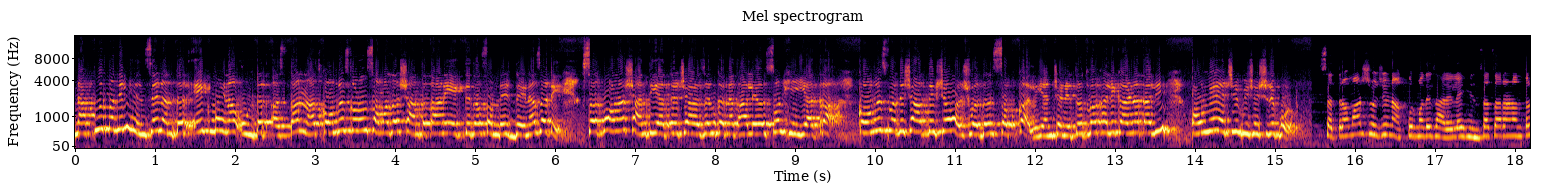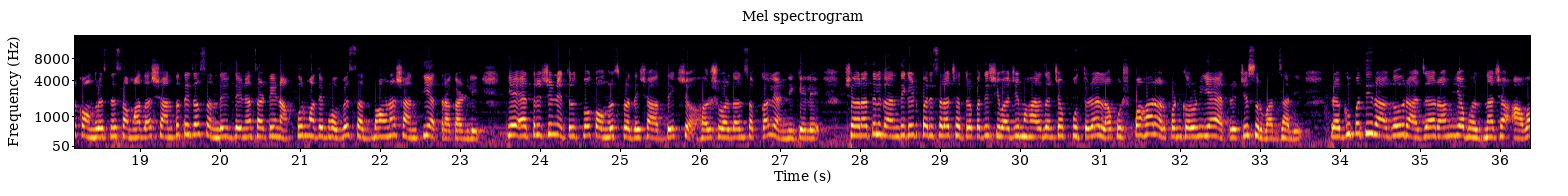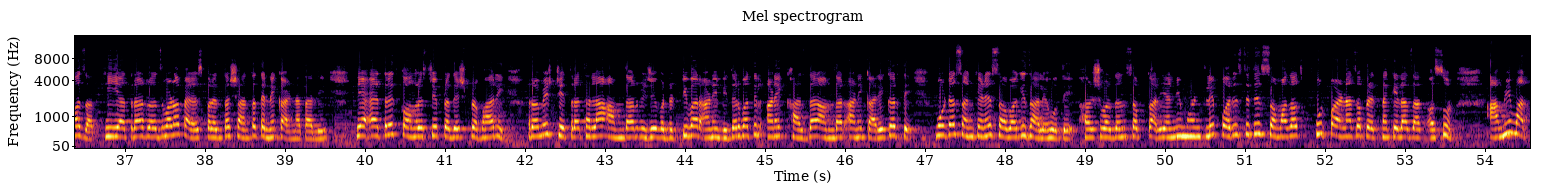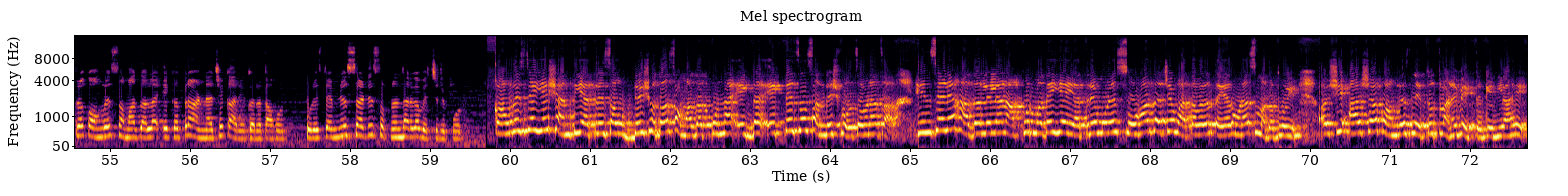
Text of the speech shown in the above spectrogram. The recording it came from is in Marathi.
नागपूरमधील हिंसेनंतर एक महिना उलटत असतानाच काँग्रेसकडून समाजात शांतता आणि एकतेचा संदेश देण्यासाठी सद्भावना शांती यात्रेचे आयोजन करण्यात आले असून ही यात्रा काँग्रेस प्रदेशाध्यक्ष हर्षवर्धन सपकाल यांच्या नेतृत्वाखाली करण्यात आली. पाहूया याची विशेष रिपोर्ट. सतरा मार्च रोजी नागपूरमध्ये झालेल्या हिंसाचारानंतर काँग्रेसने समाजात शांततेचा संदेश देण्यासाठी नागपूरमध्ये भव्य सद्भावना शांती यात्रा काढली. या यात्रेचे नेतृत्व काँग्रेस प्रदेशाध्यक्ष हर्षवर्धन सपकाल यांनी केले. शहरातील गांधी गेट परिसरात छत्रपती शिवाजी महाराजांच्या पुतळ्याला पुष्पहार अर्पण करून या यात्रेची सुरुवात झाली. रघुपती राघव राजा राम या भजनाच्या आवाजात ही यात्रा रजवाडा पॅलेसपर्यंत शांततेने काढण्यात आली. या यात्रेत काँग्रेसचे प्रदेश प्रभारी रमेश चेत्राथला आमदार विजय वडट्टीवार आणि विदर्भातील अनेक खासदार खासदार आमदार आणि कार्यकर्ते मोठ्या संख्येने सहभागी झाले होते. हर्षवर्धन सपकाल यांनी म्हटले परिस्थितीत समाजात फूट पाडण्याचा प्रयत्न केला जात असून आम्ही मात्र काँग्रेस समाजाला एकत्र आणण्याचे कार्य करत आहोत. पोलीस टाइम न्यूजसाठी स्वप्न धारगावेचे रिपोर्ट. काँग्रेसच्या या शांती यात्रेचा उद्देश होता समाजात पुन्हा एकदा एकतेचा संदेश पोहोचवण्याचा. हिंसेने हादरलेल्या नागपूरमध्ये या यात्रेमुळे सौहार्दाचे वातावरण तयार होण्यास मदत होईल अशी आशा काँग्रेस नेतृत्वाने व्यक्त केली आहे.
